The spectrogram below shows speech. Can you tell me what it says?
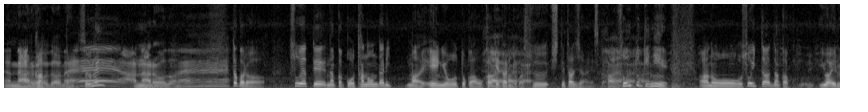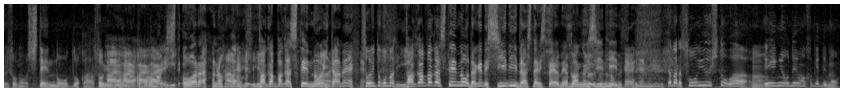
だったんですよね。なるほどね、だからそうやってなんかこう頼んだり、まあ、営業とかをかけたりとかしてたじゃないですか、その時に、あのそういったなんかいわゆるその四天王とかそういうようなところまで、お笑い。あの、パカパカ四天王いたね、そういうところまで パカパカ四天王だけで CD 出したりしたよね番組 CD ね だからそういう人は営業電話かけても、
